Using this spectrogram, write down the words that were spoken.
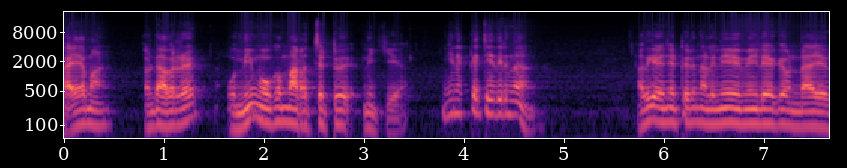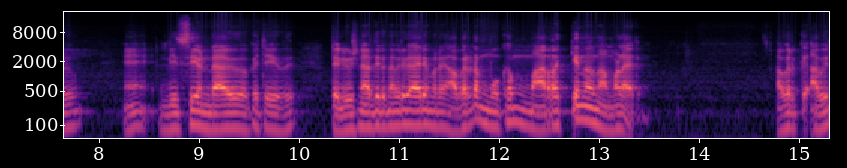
ഭയമാണ്. അതുകൊണ്ട് അവരുടെ ഒന്നീ മുഖം മറച്ചിട്ട് നിൽക്കുക. ഇങ്ങനെയൊക്കെ ചെയ്തിരുന്നതാണ്. അത് കഴിഞ്ഞിട്ട് ഒരു നളിനി എമ്മയിലൊക്കെ ഉണ്ടായതും ലിസി ഉണ്ടാകുകയൊക്കെ ചെയ്ത് ടെലിവിഷനകത്തിരുന്ന ഒരു കാര്യം പറയാം. അവരുടെ മുഖം മറയ്ക്കുന്നത് നമ്മളായിരുന്നു. അവർക്ക് അവർ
